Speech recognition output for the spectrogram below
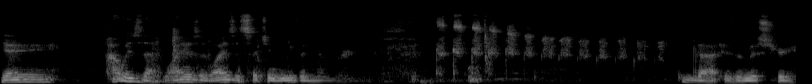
Yay. How is that? Why is it why is it such an even number? That is a mystery.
